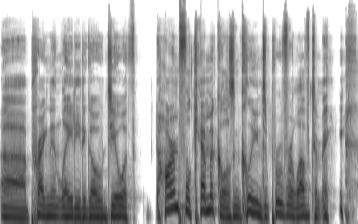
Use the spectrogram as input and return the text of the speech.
uh, pregnant lady to go deal with harmful chemicals and clean to prove her love to me.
